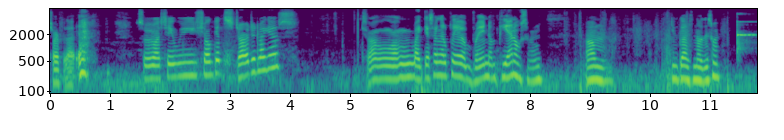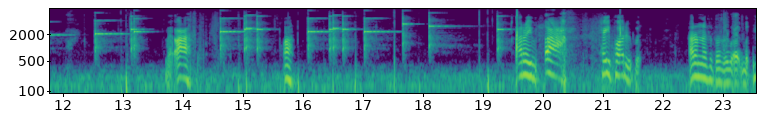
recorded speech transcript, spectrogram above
Sorry for that. So I say we shall get started, I guess. So um, I guess I'm gonna play a random piano song. Um, do you guys know this one? Ah, ah. I don't even ah Harry Potter, but I don't know if it goes like that. But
